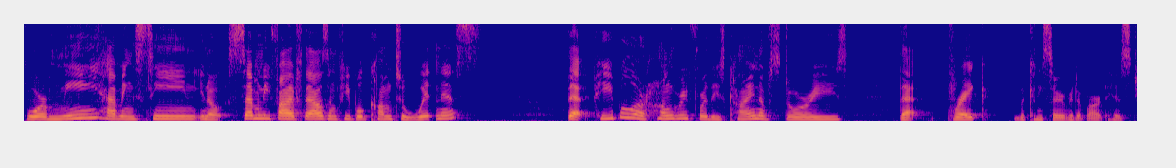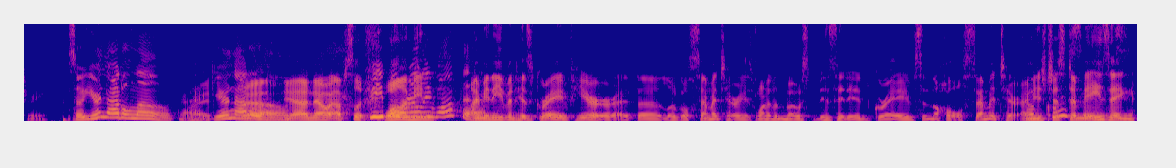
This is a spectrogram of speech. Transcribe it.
for me, having seen, you know, 75,000 people come to witness that people are hungry for these kind of stories that break the conservative art history. So you're not alone, right? Right. You're not yeah. alone. Yeah, no, absolutely. People well, I really mean, want that. I mean, even his grave here at the local cemetery is one of the most visited graves in the whole cemetery. I mean, Of it's just course it amazing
